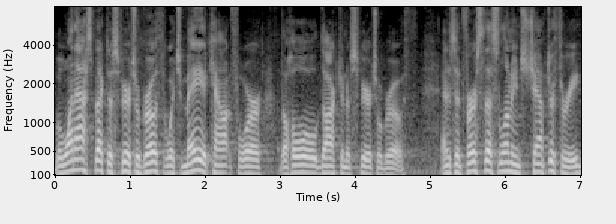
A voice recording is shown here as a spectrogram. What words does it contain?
But one aspect of spiritual growth which may account for the whole doctrine of spiritual growth. And it's in 1 Thessalonians chapter 3.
